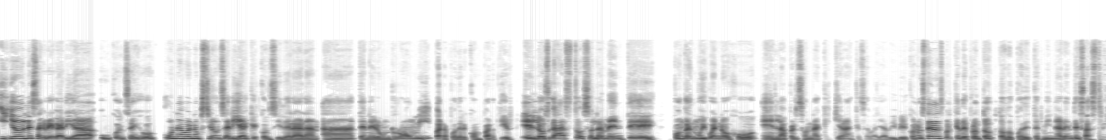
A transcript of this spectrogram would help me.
y yo les agregaría un consejo. Una buena opción sería que consideraran a tener un roomie para poder compartir eh, los gastos, solamente pongan muy buen ojo en la persona que quieran que se vaya a vivir con ustedes, porque de pronto todo puede terminar en desastre.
